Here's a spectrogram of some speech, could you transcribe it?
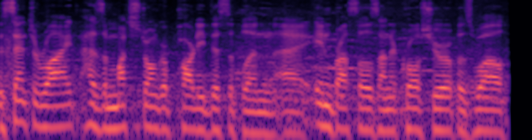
the centre-right has a much stronger party discipline uh, in Brussels and across Europe as well.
